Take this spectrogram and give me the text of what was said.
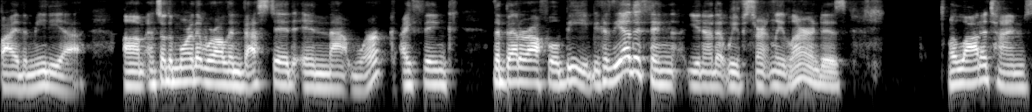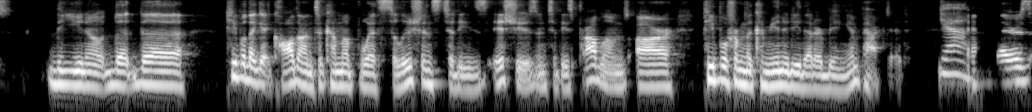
by the media um, and so the more that we're all invested in that work, I think the better off we'll be. Because the other thing, you know, that we've certainly learned is a lot of times the, you know, the the people that get called on to come up with solutions to these issues and to these problems are people from the community that are being impacted. Yeah. And there's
